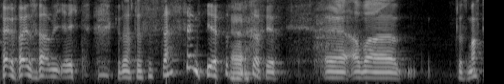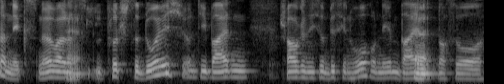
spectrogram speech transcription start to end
Teilweise habe ich echt gedacht, was ist das denn hier? Was ja. ist das jetzt? Äh, aber das macht dann nichts, ne? weil das ja. flutscht so durch und die beiden schaukeln sich so ein bisschen hoch und nebenbei ja. wird noch so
